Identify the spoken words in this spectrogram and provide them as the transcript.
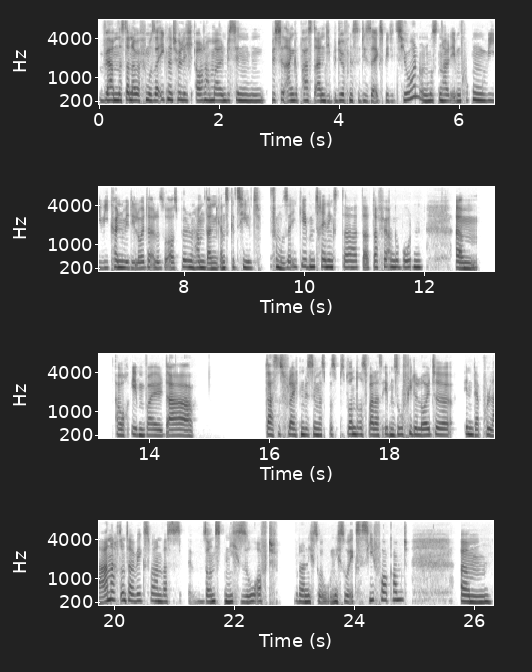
Wir haben das dann aber für Mosaik natürlich auch nochmal ein bisschen, bisschen angepasst an die Bedürfnisse dieser Expedition und mussten halt eben gucken, wie, wie können wir die Leute alle so ausbilden und haben dann ganz gezielt für Mosaik eben Trainings da, da dafür angeboten. Ähm, auch eben, weil da das ist vielleicht ein bisschen was, was Besonderes war, dass eben so viele Leute in der Polarnacht unterwegs waren, was sonst nicht so oft oder nicht so, nicht so exzessiv vorkommt. Ähm,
